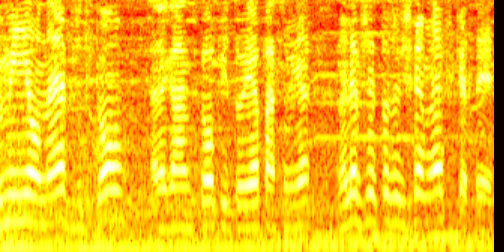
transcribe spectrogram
Wymienione wszystko, elegancko, fituje, pasuje. Najlepsze jest to, że wziąłem eskę, ty.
